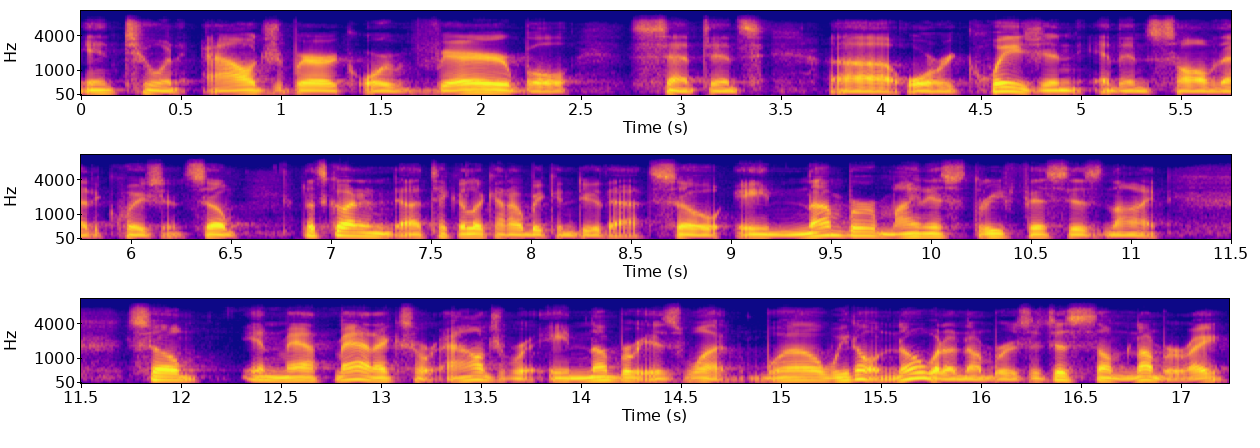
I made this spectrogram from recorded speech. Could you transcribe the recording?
into an algebraic or variable sentence uh, or equation and then solve that equation. So let's go ahead and uh, take a look at how we can do that. So a number minus 3 fifths is 9. So in mathematics or algebra, a number is what? Well, we don't know what a number is. It's just some number, right?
